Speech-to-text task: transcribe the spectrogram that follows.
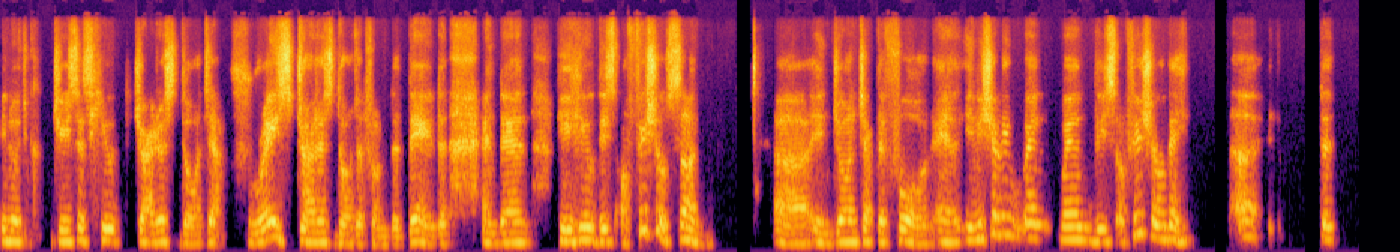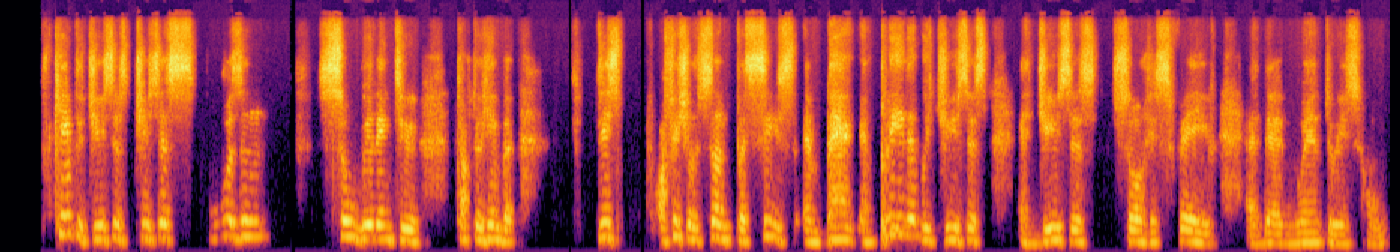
you know, Jesus healed Jairus' daughter, raised Jairus' daughter from the dead, and then he healed this official son uh, in John chapter 4. And initially, when, when this official they, uh, the, came to Jesus, Jesus wasn't so willing to talk to him, but this official son persists and begged and pleaded with Jesus, and Jesus saw his faith and then went to his home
